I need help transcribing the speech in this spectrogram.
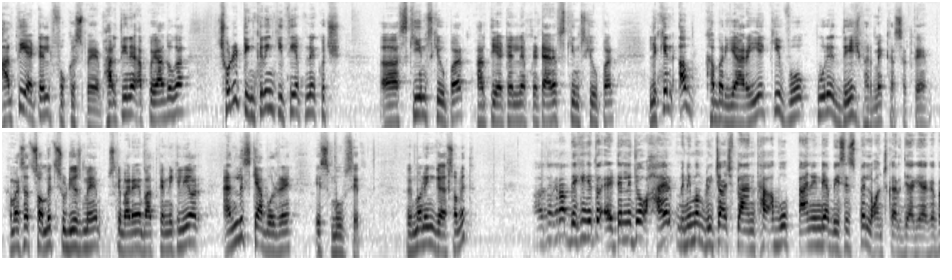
भारतीय एयरटेल फोकस पे है। भारती ने आपको याद होगा छोटी टिंकरिंग की थी अपने कुछ आ, स्कीम्स के ऊपर। भारतीय एयरटेल ने अपने टैरिफ स्कीम्स के ऊपर। लेकिन अब खबर ये आ रही है कि वो पूरे देश भर में कर सकते हैं। हमारे साथ सौमित स्टूडियोज में उसके बारे में बात करने के लिए। और एनालिस्ट क्या बोल रहे हैं इस मूव से? Good morning Saumit. तो अगर आप देखेंगे तो एयरटेल ने जो हायर मिनिमम रिचार्ज प्लान था, अब वो पैन इंडिया बेसिस पे लॉन्च कर दिया गया। अगर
